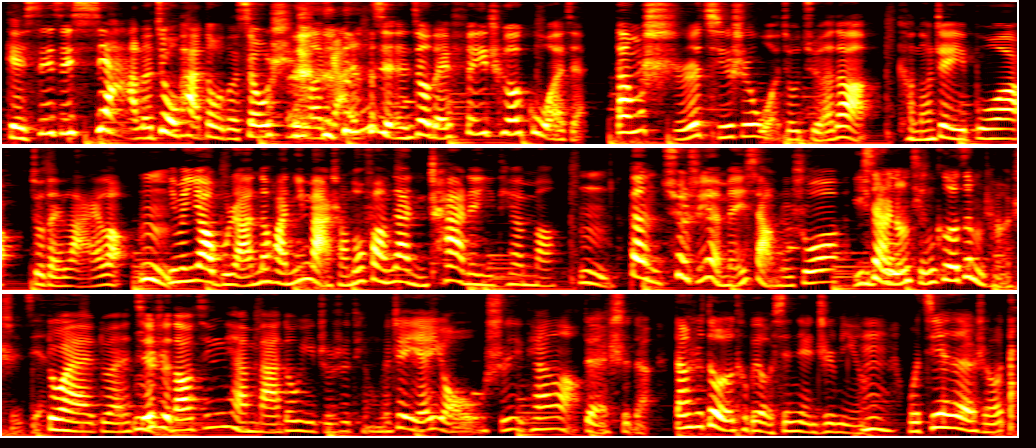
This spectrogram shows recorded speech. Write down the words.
给 C C 吓得就怕豆豆消失了，赶紧就得飞车过去。当时其实我就觉得，可能这一波就得来了，嗯，因为要不然的话，你马上都放假，你差这一天吗？嗯，但确实也没想着说一下能停课这么长时间。对对，截止到今天吧，都一直是停的，这也有十几天了。对，是的，当时豆豆特别有先见之明，嗯，我接他的时候大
